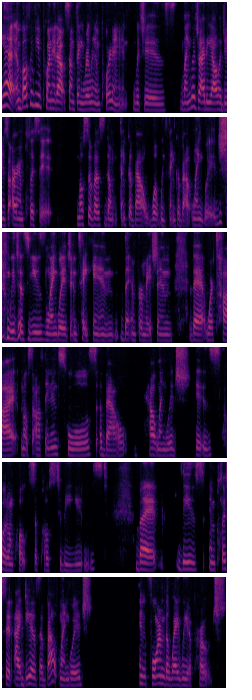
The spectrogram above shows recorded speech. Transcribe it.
yeah, and both of you pointed out something really important, which is language ideologies are implicit. Most of us don't think about what we think about language. We just use language and take in the information that we're taught most often in schools about how language is quote unquote supposed to be used. But these implicit ideas about language inform the way we approach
